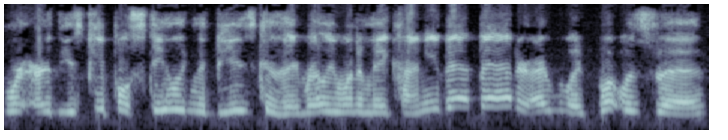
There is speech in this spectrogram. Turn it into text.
were, are these people stealing the bees because they really want to make honey that bad, or like, what was the?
